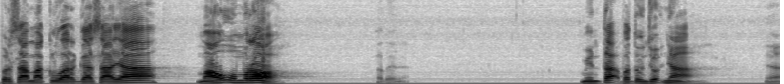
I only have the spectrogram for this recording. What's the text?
bersama keluarga saya mau umroh. Minta petunjuknya. Ya.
